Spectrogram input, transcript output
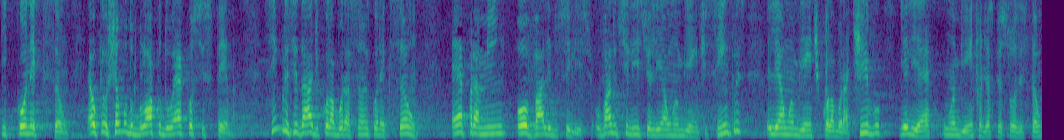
e conexão. É o que eu chamo do bloco do ecossistema. Simplicidade, colaboração e conexão é para mim o Vale do Silício. O Vale do Silício ele é um ambiente simples, ele é um ambiente colaborativo e ele é um ambiente onde as pessoas estão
